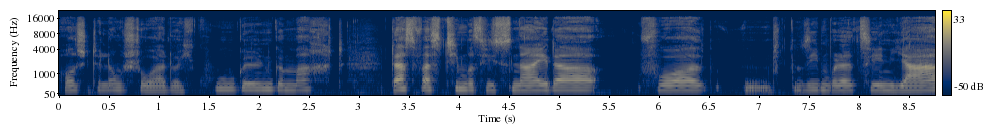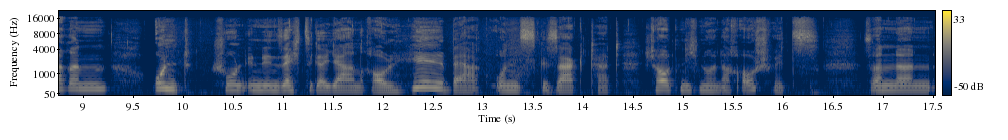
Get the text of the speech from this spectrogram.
Ausstellung Shoah durch Kugeln gemacht das, was Timothy Snyder vor sieben oder zehn Jahren und schon in den 60er Jahren Raul Hilberg uns gesagt hat, schaut nicht nur nach Auschwitz, sondern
